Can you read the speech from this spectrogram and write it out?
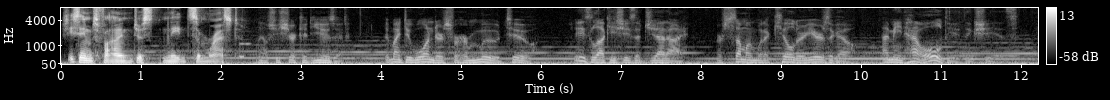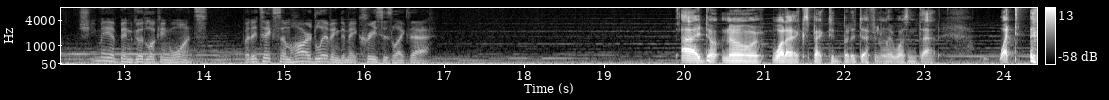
she seems fine, just needs some rest. Well, she sure could use it. It might do wonders for her mood, too. She's lucky she's a Jedi, or someone would have killed her years ago. I mean, how old do you think she is? She may have been good looking once, but it takes some hard living to make creases like that. I don't know what I expected, but it definitely wasn't that. What?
